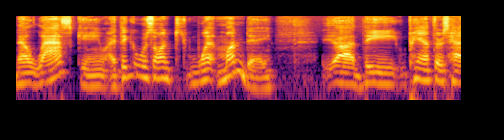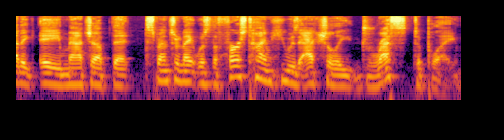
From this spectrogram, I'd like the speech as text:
Now, last game, I think it was on Monday, uh, the Panthers had a, a matchup that Spencer Knight was the first time he was actually dressed to play.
